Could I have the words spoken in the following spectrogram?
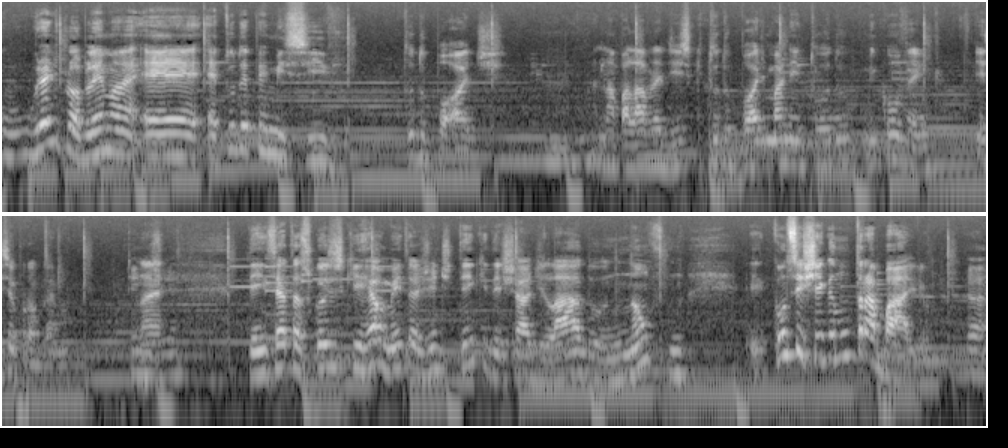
o grande problema é, é tudo é permissivo, tudo pode. Na palavra diz que tudo pode, mas nem tudo me convém. Esse é o problema. Entendi. Né? Tem certas coisas que realmente a gente tem que deixar de lado. Não, quando você chega num trabalho É.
